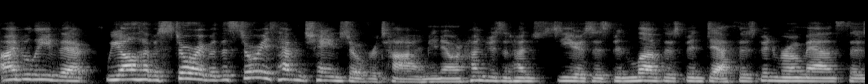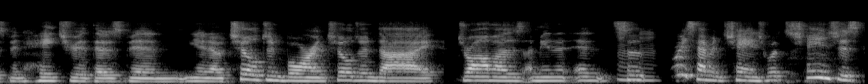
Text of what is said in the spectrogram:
I believe that we all have a story, but the stories haven't changed over time. You know, in hundreds and hundreds of years, there's been love, there's been death, there's been romance, there's been hatred, there's been, you know, children born, children die, dramas. I mean, and so mm-hmm. stories haven't changed. What's changed is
